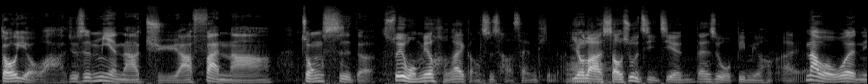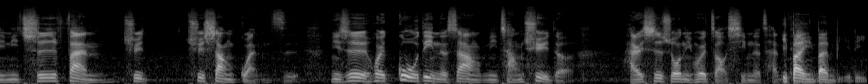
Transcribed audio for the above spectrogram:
都有啊，就是面啊、焗啊、饭啊，中式的。所以我没有很爱港式茶餐厅啊，有啦，少数几间，但是我并没有很爱。那我问你，你吃饭去？去上馆子，你是会固定的上你常去的，还是说你会找新的餐厅？一半一半比例。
